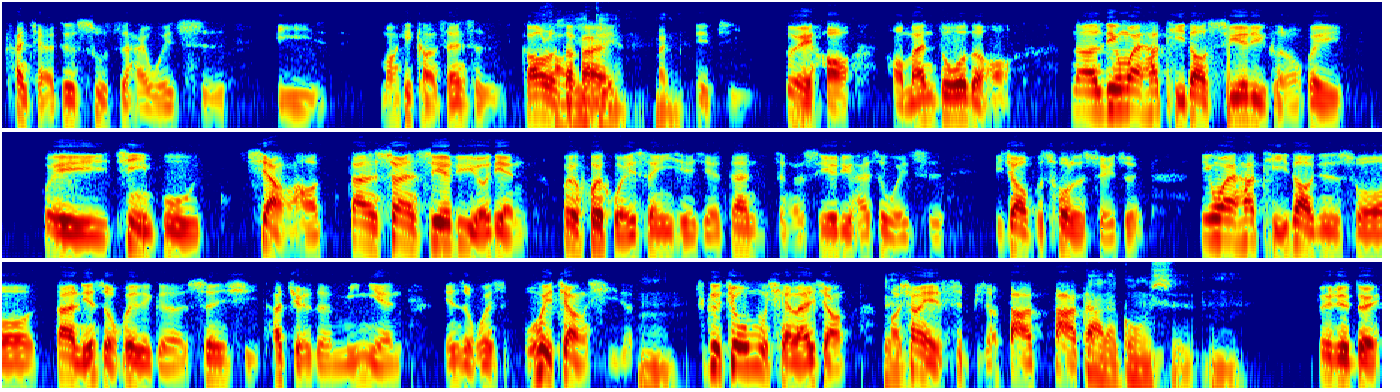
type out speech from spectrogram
看起来这个数字还维持比 market consensus 高了大概百分之几，对，好好蛮多的哦。那另外他提到失业率可能会会进一步降啊，但虽然失业率有点会会回升一些些，但整个失业率还是维持比较不错的水准。另外他提到就是说，当然联准会的一个升息，他觉得明年联准会是不会降息的。嗯，这个就目前来讲，好像也是比较大大大的共识。嗯。对对对，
